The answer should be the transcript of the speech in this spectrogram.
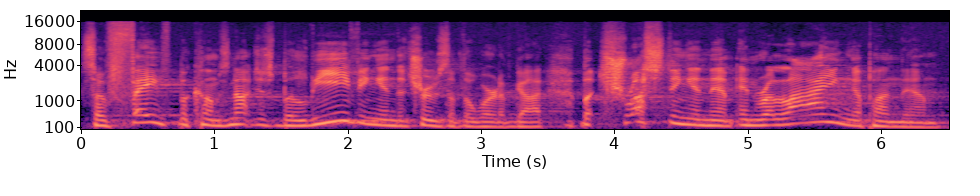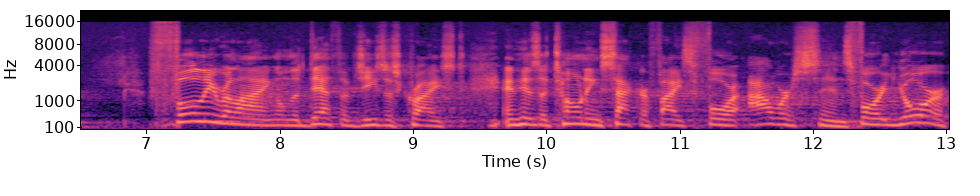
So faith becomes not just believing in the truths of the Word of God, but trusting in them and relying upon them fully relying on the death of Jesus Christ and his atoning sacrifice for our sins, for your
